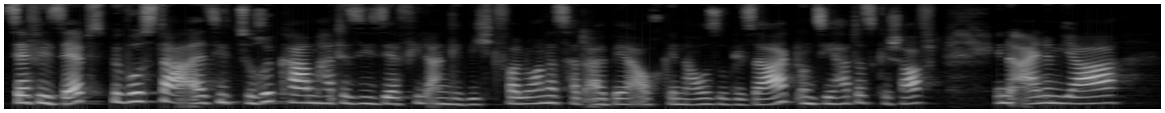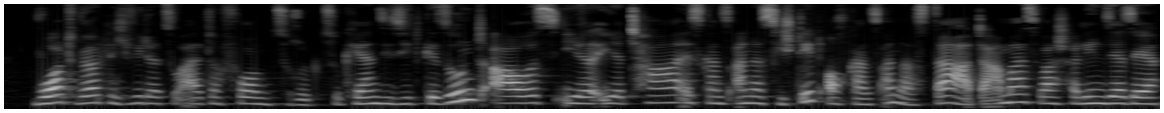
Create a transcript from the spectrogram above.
Sehr viel selbstbewusster. Als sie zurückkam, hatte sie sehr viel an Gewicht verloren. Das hat Albert auch genauso gesagt. Und sie hat es geschafft, in einem Jahr wortwörtlich wieder zu alter Form zurückzukehren. Sie sieht gesund aus, ihr, ihr Tar ist ganz anders, sie steht auch ganz anders da. Damals war Charlene sehr, sehr,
